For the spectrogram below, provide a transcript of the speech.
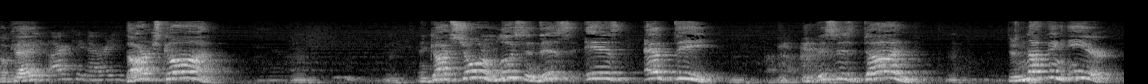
Okay, The ark had already. the ark's gone. And God's showing them, listen, this is empty. This is done. There's nothing here.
